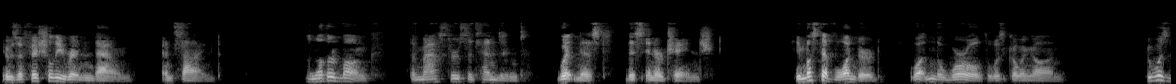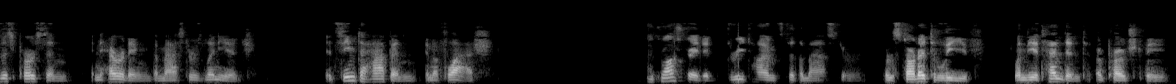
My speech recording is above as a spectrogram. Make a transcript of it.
It was officially written down and signed. Another monk, the master's attendant, witnessed this interchange. He must have wondered what in the world was going on. Who was this person inheriting the master's lineage? It seemed to happen in a flash. I prostrated three times to the master and started to leave when the attendant approached me.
